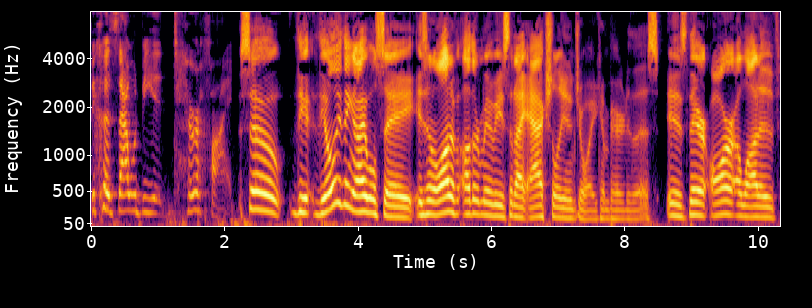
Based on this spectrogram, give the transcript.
because that would be terrifying So the the only thing I will say is in a lot of other movies that I actually enjoy compared to this is there are a lot of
